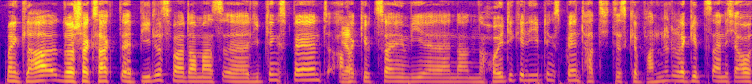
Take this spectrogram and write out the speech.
ich meine, klar, du hast ja gesagt, äh, Beatles war damals äh, Lieblingsband, aber Ja. gibt es da irgendwie äh, eine, eine heutige Lieblingsband? Hat sich das gewandelt oder gibt es eigentlich auch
